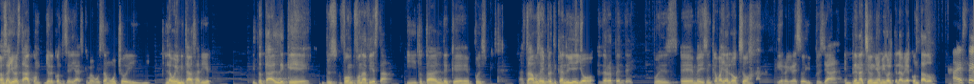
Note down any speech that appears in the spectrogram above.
o sea, yo estaba con, yo le conté ese día, es que me gusta mucho y la voy a invitar a salir. Y total, de que pues fue, fue una fiesta y total de que pues estábamos ahí platicando y yo de repente pues eh, me dicen que vaya al Oxxo y regreso y pues ya en plena acción mi amigo al que le había contado. A este,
